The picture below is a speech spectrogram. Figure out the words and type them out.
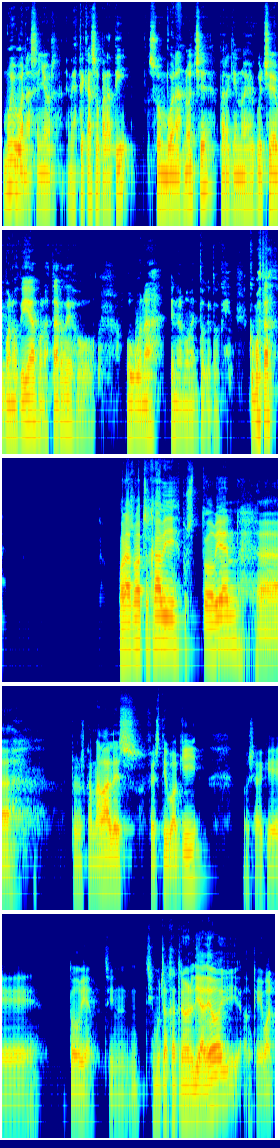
Muy buenas, señor. En este caso para ti son buenas noches, para quien nos escuche buenos días, buenas tardes o, buenas en el momento que toque. ¿Cómo estás? Buenas noches, Javi. Pues todo bien. Uh, los carnavales, festivo aquí. O sea que todo bien. Sin, sin mucha gente en el día de hoy, aunque bueno,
